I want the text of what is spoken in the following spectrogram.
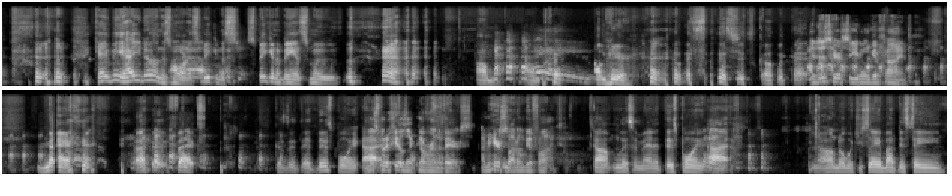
KB. How you doing this morning? Uh, speaking of speaking of being smooth, I'm, I'm, Hey! I'm here. let's, let's just go with that. You're just here so you don't get fined. Man, facts. Because at, at this point, That's I, what it feels like covering the Bears. I'm here so I don't get fined. um, listen, man, at this point, I, I don't know what you say about this team.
